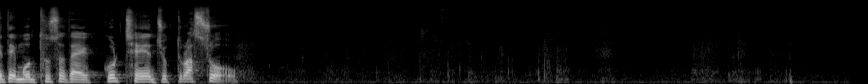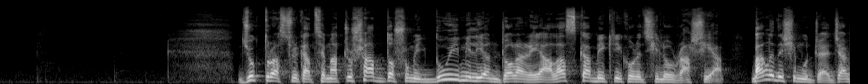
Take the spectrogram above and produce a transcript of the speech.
এতে মধ্যস্থতায় করছে যুক্তরাষ্ট্র যুক্তরাষ্ট্রের কাছে মাত্র সাত দশমিক দুই মিলিয়ন ডলারে আলাস্কা বিক্রি করেছিল রাশিয়া, বাংলাদেশি মুদ্রায়, যার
